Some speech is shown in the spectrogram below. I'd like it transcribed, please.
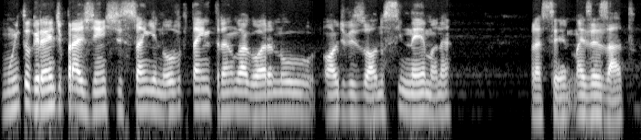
muito grande pra gente de sangue novo que está entrando agora no audiovisual, no cinema, né, para ser mais exato.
